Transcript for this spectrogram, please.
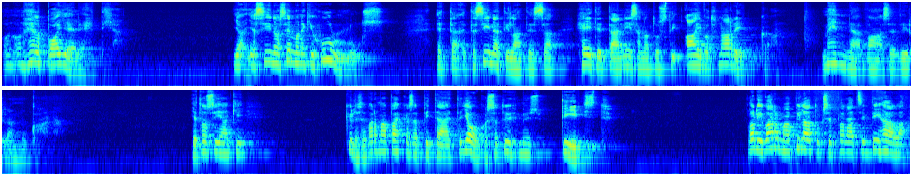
on, on helppo ajelehtiä. Ja, ja siinä on semmoinenkin hulluus, että, että siinä tilanteessa heitetään niin sanotusti aivot narikkaan. Mennään vaan sen virran mukana. Ja tosiaankin, kyllä se varmaan paikkansa pitää, että joukossa tyhmyys tiivistyy. Oli varmaan Pilatuksen palatsin pihalla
